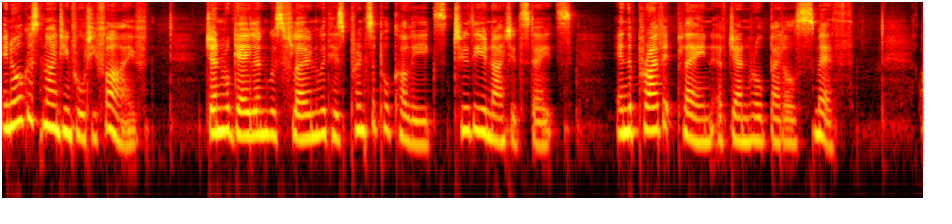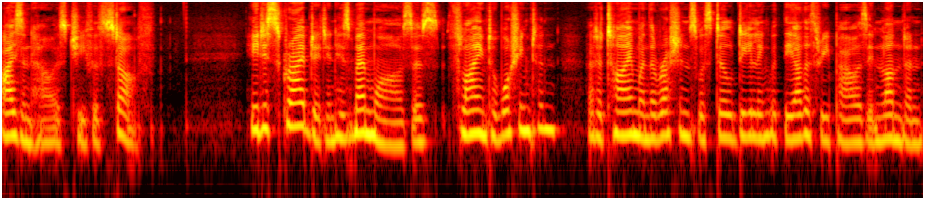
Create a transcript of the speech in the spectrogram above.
In August 1945, General Gehlen was flown with his principal colleagues to the United States in the private plane of General Bedell Smith, Eisenhower's chief of staff. He described it in his memoirs as flying to Washington at a time when the Russians were still dealing with the other three powers in London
